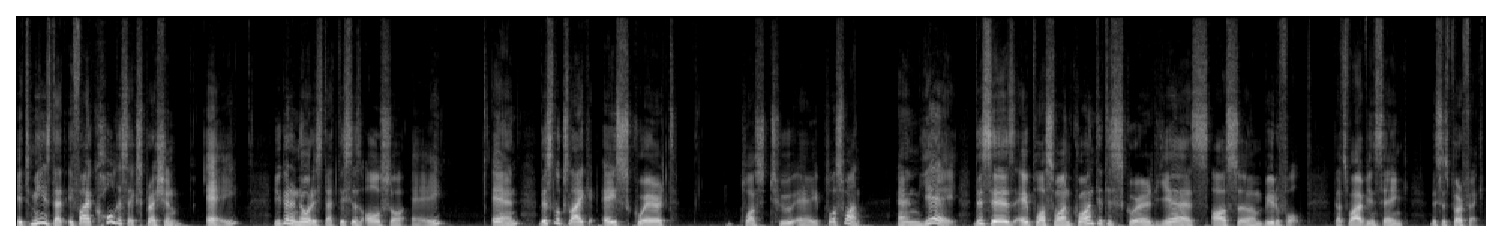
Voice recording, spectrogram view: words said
It means that if I call this expression a, you're going to notice that this is also a, and this looks like a squared plus 2a plus 1. And yay, this is a plus 1 quantity squared. Yes, awesome, beautiful. That's why I've been saying this is perfect,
